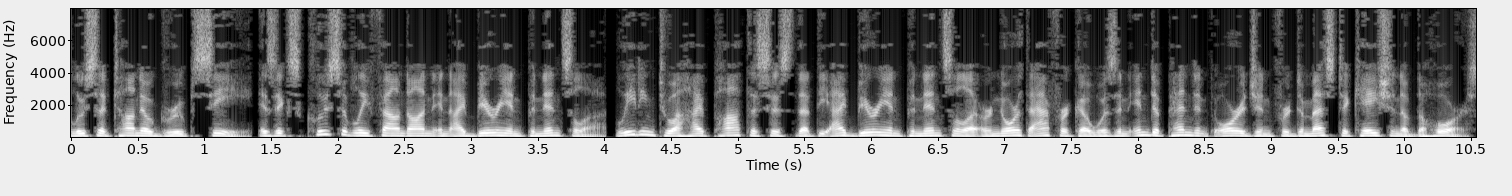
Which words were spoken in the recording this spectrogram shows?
Lusitano group C is exclusively found on in Iberian Peninsula, leading to a hypothesis that the Iberian Peninsula or North Africa was an independent origin for domestication of the horse.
